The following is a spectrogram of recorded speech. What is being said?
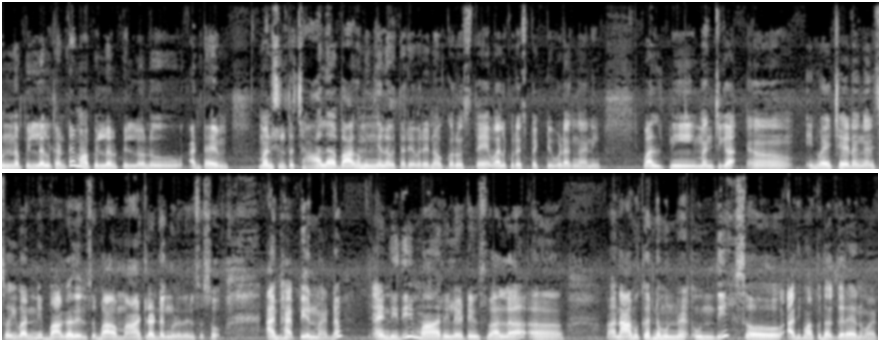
ఉన్న పిల్లల కంటే మా పిల్లలు పిల్లలు అంటే మనుషులతో చాలా బాగా మింగిల్ అవుతారు. ఎవరైనా ఒకరు వస్తే వాళ్ళకు రెస్పెక్ట్ ఇవ్వడం కానీ వాళ్ళని మంచిగా ఇన్వైట్ చేయడం కానీ సో ఇవన్నీ బాగా తెలుసు. బాగా మాట్లాడడం కూడా తెలుసు. సో ఐఎమ్ హ్యాపీ అనమాట అండ్ ఇది మా రిలేటివ్స్ వాళ్ళ నామకరణం ఉన్న ఉంది. సో అది మాకు దగ్గరే అనమాట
